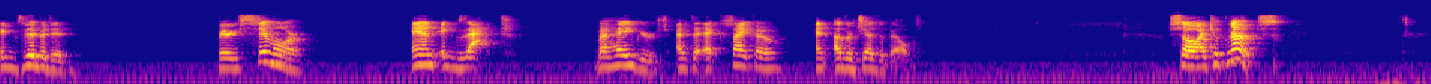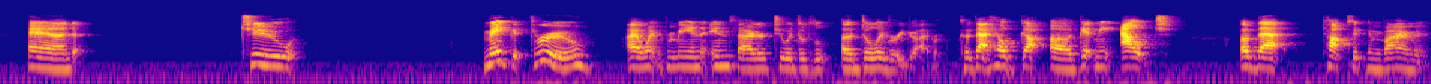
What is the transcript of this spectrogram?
exhibited very similar and exact behaviors as the ex psycho and other Jezebels. So I took notes. And to make it through, I went from being an insider to a, del- a delivery driver because that helped got, uh, get me out of that toxic environment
